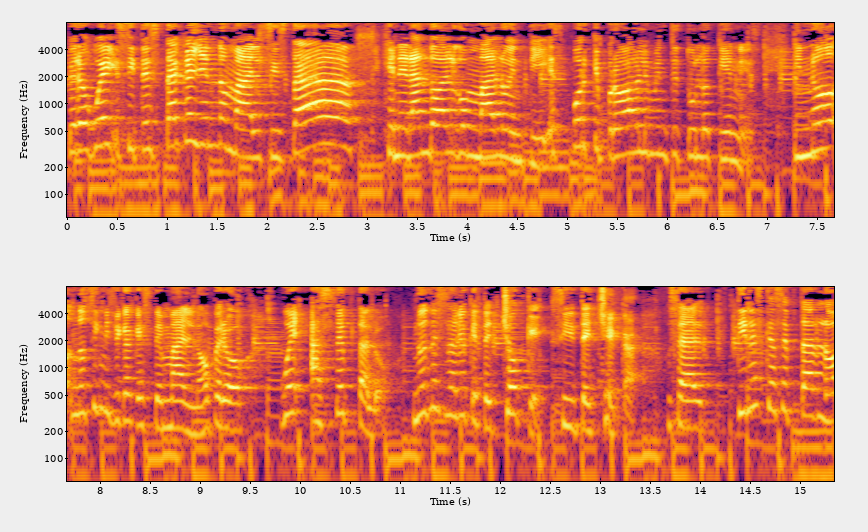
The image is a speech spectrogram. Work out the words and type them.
pero güey, si te está cayendo mal, si está generando algo malo en ti, es porque probablemente tú lo tienes. Y no, no significa que esté mal, ¿no? Pero, güey, acéptalo. No es necesario que te choque si te checa. O sea, tienes que aceptarlo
